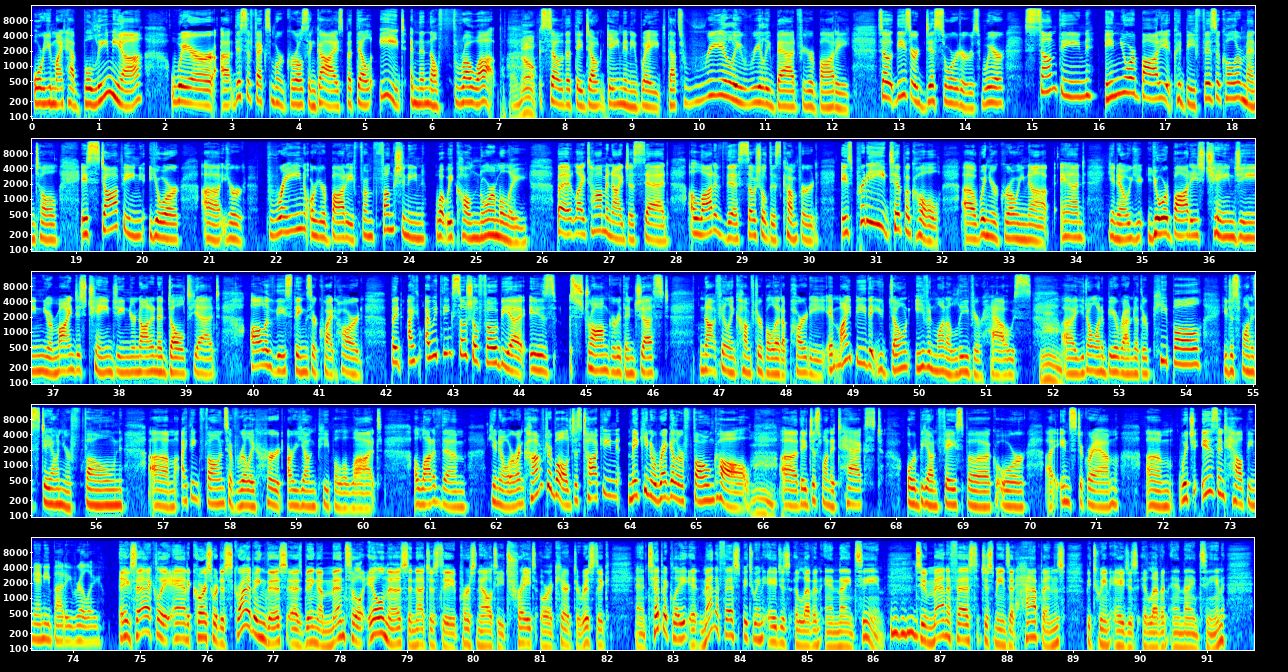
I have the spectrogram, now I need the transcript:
or you might have bulimia, where uh, this affects more girls than guys, but they'll eat and then they'll throw up. Oh, no. So that they don't gain any weight. That's really, really bad for your body. So these are disorders where something in your body, it could be physical or mental, is stopping your uh, your brain or your body from functioning what we call normally. But like Tom and I just said, a lot of this social discomfort is pretty typical uh, when you're growing up. And, you know, your body's changing, your mind is changing, you're not an adult yet. All of these things are quite hard. But I, I would think social phobia is stronger than just not feeling comfortable at a party. It might be that you don't even want to leave your house. Mm. Uh, you don't want to be around other people. You just want to stay on your phone. Um, I think phones have really hurt our young people a lot. A lot of them, you know, are uncomfortable just talking, making a regular phone call. Mm. Uh, they just want to text or be on Facebook or uh, Instagram, um, which isn't helping anybody really. Exactly. And of course, we're describing this as being a mental illness and not just a personality trait or a characteristic. And typically, it manifests between ages 11 and 19. Mm -hmm. To manifest just means it happens between ages 11 and 19.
